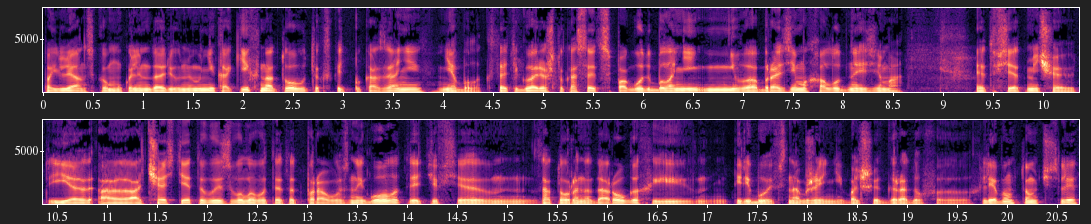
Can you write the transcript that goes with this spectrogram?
по юлианскому календарю, ну, никаких на то, так сказать, показаний не было. Кстати говоря, что касается погоды, была не, невообразимо холодная зима. Это все отмечают. И а, отчасти это вызвало вот этот паровозный голод, эти все заторы на дорогах и перебои в снабжении больших городов э, хлебом в том числе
